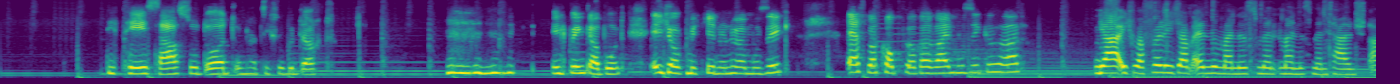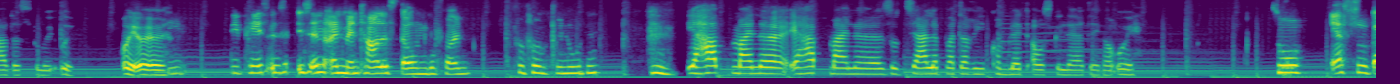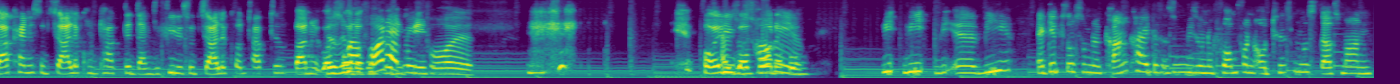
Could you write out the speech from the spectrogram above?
Die P saß so dort und hat sich so gedacht, ich bin kaputt. Ich hock mich hin und höre Musik. Erstmal Kopfhörer rein, Musik gehört. Ja, ich war völlig am Ende meines, meines mentalen Startes. Ui, ui. Ui, ui. Die, die P ist, ist in ein mentales Down gefallen. Für fünf Minuten. Ihr habt meine, ihr habt meine soziale Batterie komplett ausgeleert, Digga. Ui. So, erst so gar keine soziale Kontakte, dann so viele soziale Kontakte. War eine Das überfordert mich voll. Voll die Also, Überforderung. Wie, wie, wie, äh, wie, da gibt es auch so eine Krankheit, das ist irgendwie so eine Form von Autismus, dass man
